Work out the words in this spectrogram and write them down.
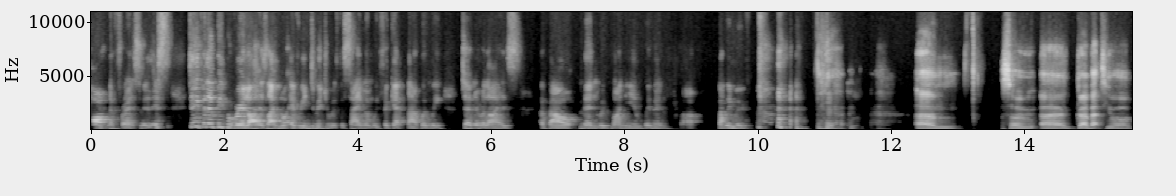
partner for it. So it- it's deeper than people realize. Like not every individual is the same, and we forget that when we generalize about men with money and women. But but we move. yeah um so uh going back to your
